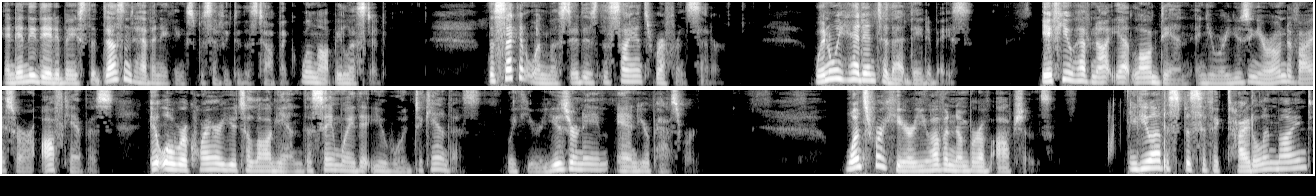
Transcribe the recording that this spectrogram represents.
and any database that doesn't have anything specific to this topic will not be listed. The second one listed is the Science Reference Center. When we head into that database, if you have not yet logged in and you are using your own device or are off campus, it will require you to log in the same way that you would to Canvas, with your username and your password. Once we're here, you have a number of options. If you have a specific title in mind,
